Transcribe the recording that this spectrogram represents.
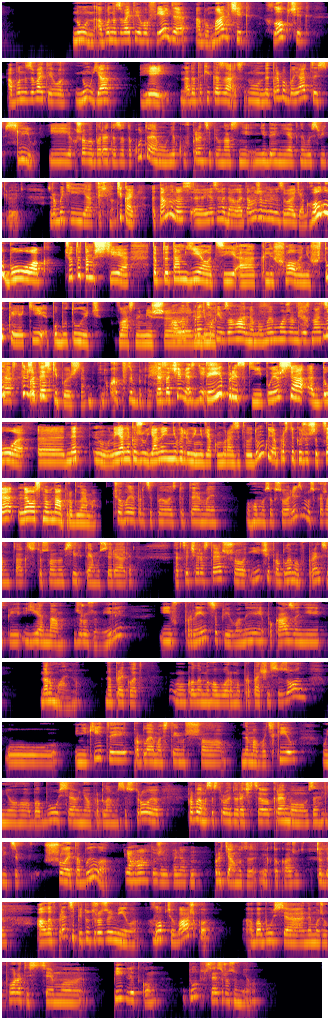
Ну, або називайте його Федя, або мальчик, хлопчик, або називайте його, ну, я гей, треба так і казати. Ну, не треба боятись слів. І якщо ви берете за таку тему, яку, в принципі, у нас ні, ніде ніяк не висвітлюють, зробіть її якісно. Чекай, там у нас, е, я згадала, там вже вони називають як голубок. Що то там ще? Тобто там є оці е, клішовані штуки, які побутують власне між е, Але в принципі, в загальному ми можемо дізнатися. Ну, Ти вже прискіпуєшся. Ну, ти, блядь, а зачем я здесь? Ти прискіпуєшся до е, не ну я не кажу, я не нівелюю ні в якому разі твою думку. Я просто кажу, що це не основна проблема. Чого я прицепилась до теми гомосексуалізму, скажімо так, стосовно всіх тем у серіалі, так це через те, що інші проблеми, в принципі, є нам зрозумілі, і, в принципі, вони показані нормально. Наприклад, коли ми говоримо про перший сезон, у Нікіти проблема з тим, що нема батьків, у нього бабуся, у нього проблема з сестрою. Проблема з сестрою, до речі, це окремо взагалі це що це було. Ага, дуже непонятно. Притягнуто, як то кажуть. Це да. Але в принципі тут зрозуміло. Хлопцю важко, а бабуся не може впоратися з цим е, підлітком. Тут все зрозуміло.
